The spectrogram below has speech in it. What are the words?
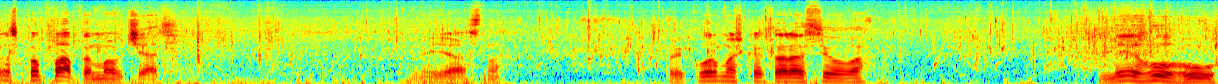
Щось попапи мовчать. Неясно. Прикормочка карасьова. Не гугу.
